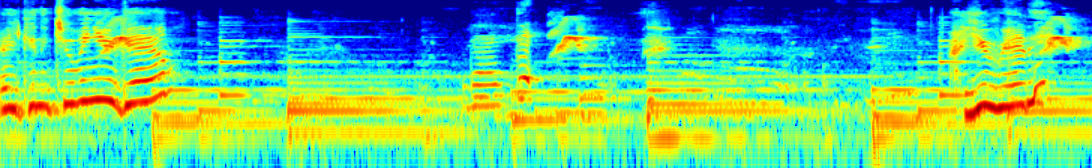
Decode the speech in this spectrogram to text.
Are you gonna chewing your gum? Are you ready?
